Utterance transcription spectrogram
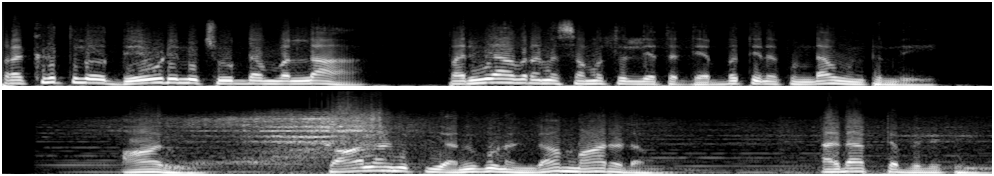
ప్రకృతిలో దేవుడిని చూడ్డం వల్ల పర్యావరణ సమతుల్యత దెబ్బతినకుండా ఉంటుంది. ఆరు. కాలానికి అనుగుణంగా మారడం. అడాప్టబిలిటీ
